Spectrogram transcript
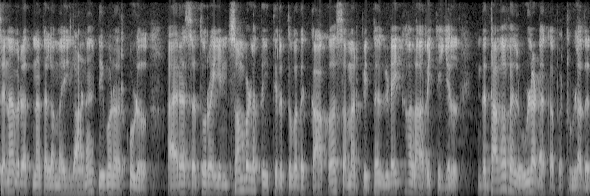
செனவிரத்ன தலைமையிலான நிபுணர் குழு அரச துறையின் சம்பளத்தை திருத்துவதற்காக சமர்ப்பித்த இடைக்கால அறிக்கையில் இந்த தகவல் உள்ளடக்கப்பட்டுள்ளது.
